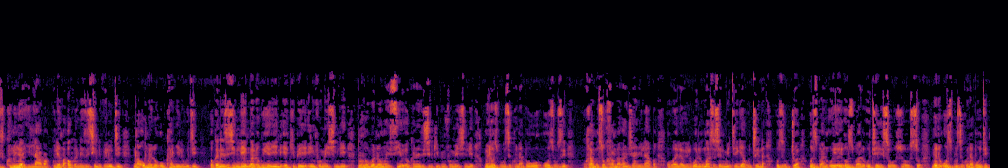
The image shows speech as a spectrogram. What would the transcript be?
zikhulunywa yilaba kulema-organization vele ukuthi nxa umele ukhangele ukuthi organization le ngabe kuyiyo yini ekhiphe information le nxa ngabona ungayisiyo i-organization khiphe information le kumele uzibuze khonapho uzibuze kuhamba sokuhamba kanjani lapha ngoba lake libone kuma-social media kuyakuthenda kuze kuthiwa uzibani uzibani uthe so so so kumele uzibuze khonapho ukuthi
